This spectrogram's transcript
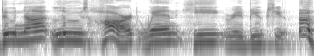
Do not lose heart when he rebukes you. Ugh,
